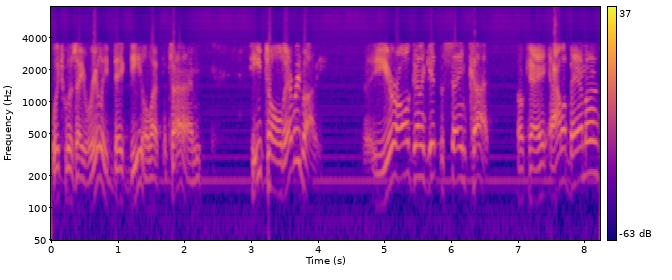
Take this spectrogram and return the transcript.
which was a really big deal at the time. He told everybody, you're all going to get the same cut. Okay, Alabama,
